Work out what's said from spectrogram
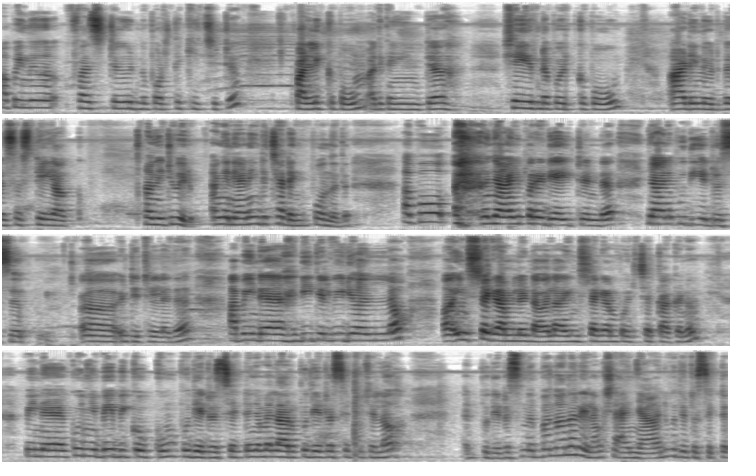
അപ്പോൾ ഇന്ന് ഫസ്റ്റ് ഇന്ന് പുറത്തേക്ക് ഇച്ചിട്ട് പള്ളിക്ക് പോവും. അത് കഴിഞ്ഞിട്ട് ഷെയറിന്റെ പൊരുക്ക് പോവും. ആടെ നിന്ന് ഒരു ദിവസം സ്റ്റേ ആക്കും. എന്നിട്ട് വരും. അങ്ങനെയാണ് ഇതിന്റെ ചടങ്ങ് പോകുന്നത്. അപ്പോൾ ഞാനിപ്പോൾ റെഡി ആയിട്ടുണ്ട്. ഞാൻ പുതിയ ഡ്രസ്സ് ഇട്ടിട്ടുള്ളത്. അപ്പോൾ ഇതിന്റെ ഡീറ്റെയിൽ വീഡിയോ എല്ലാം ഇൻസ്റ്റാഗ്രാമിൽ ഉണ്ടാവില്ല ഇൻസ്റ്റാഗ്രാം പോയി ചെക്കാക്കണം പിന്നെ കുഞ്ഞ് ബേബി കൊക്കും പുതിയ ഡ്രസ്സ് ഇട്ട്. ഞമ്മ എല്ലാവരും പുതിയ ഡ്രസ്സ് ഇട്ടിട്ടല്ലോ പുതിയ ഡ്രസ്സ് നിർബന്ധമെന്ന് അറിയില്ല. പക്ഷെ ഞാൻ പുതിയ ഡ്രസ്സ് ഇട്ട്.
